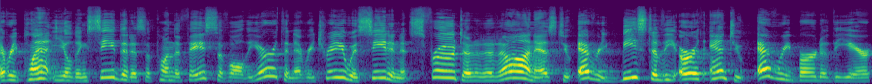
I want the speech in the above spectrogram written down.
Every plant yielding seed that is upon the face of all the earth, and every tree with seed in its fruit, da, da, da, da, and as to every beast of the earth, and to every bird of the air,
